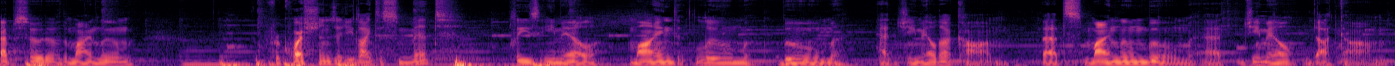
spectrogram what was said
episode of the Mind Loom. For questions that you'd like to submit, please email mindloomboom at gmail.com. That's mindloomboom at gmail.com.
